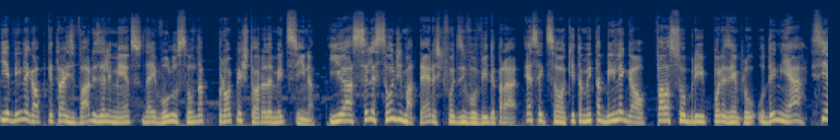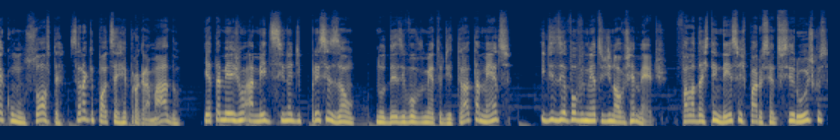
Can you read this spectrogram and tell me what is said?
e é bem legal porque traz vários elementos da evolução da própria história da medicina. E a seleção de matérias que foi desenvolvida para essa edição aqui também está bem legal. Fala sobre, por exemplo, o DNA, se é como um software, será que pode ser reprogramado? E até mesmo a medicina de precisão no desenvolvimento de tratamentos e desenvolvimento de novos remédios. Fala das tendências para os centros cirúrgicos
